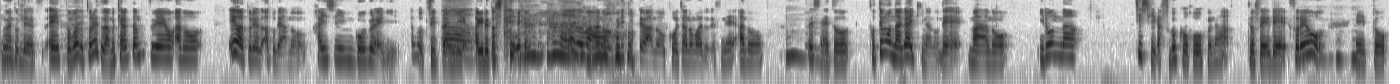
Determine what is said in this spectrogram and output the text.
馬に撮ってるやつ。えっと、まずとりあえずあの、キャラクターの説明を、あの、絵はとりあえず後であの、配信後ぐらいに、あの、ツイッターに上げるとして。まずは、あの、ブリキッテはあの、紅茶の魔女ですね。あの、そうですね、えっと、とても長生きなので、まあ、あの、いろんな知識がすごく豊富な女性で、それを、えっと、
